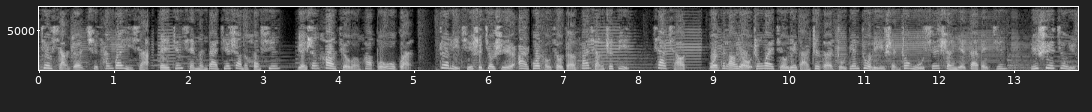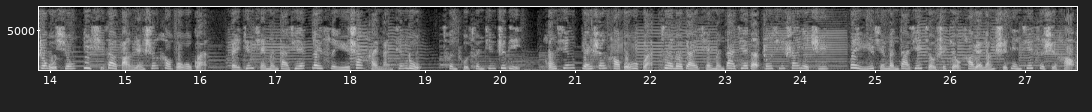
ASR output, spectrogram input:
就想着去参观一下北京前门大街上的红星原生号酒文化博物馆，这里其实就是二锅头酒的发祥之地。恰巧我的老友《中外酒业》杂志的主编助理沈仲武先生也在北京，于是就与仲武兄一起造访原生号博物馆。北京前门大街类似于上海南京路，寸土寸金之地。红星原生号博物馆坐落在前门大街的中心商业区，位于前门大街九十九号原粮食店街四十号。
